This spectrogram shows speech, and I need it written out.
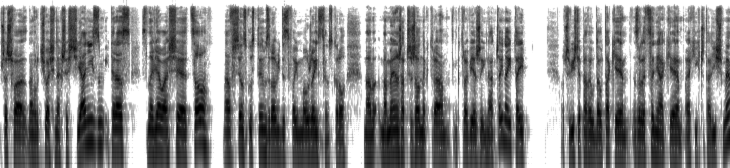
przeszła, nawróciła się na chrześcijanizm i teraz zastanawiała się, co ma w związku z tym zrobić ze swoim małżeństwem, skoro ma, ma męża czy żonę, która, która wierzy inaczej. No i tutaj oczywiście Paweł dał takie zalecenia, jakie, o jakich czytaliśmy.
